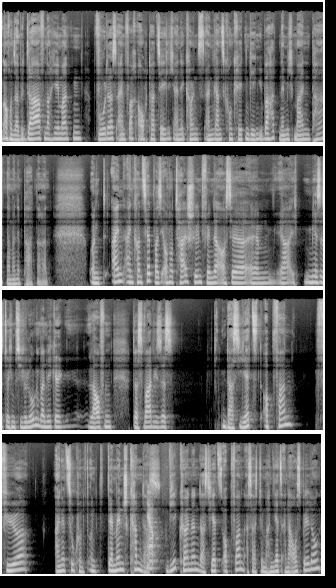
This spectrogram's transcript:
auch unser Bedarf nach jemanden, wo das einfach auch tatsächlich eine, einen ganz konkreten Gegenüber hat, nämlich meinen Partner, meine Partnerin. Und ein, ein Konzept, was ich auch total schön finde, aus der, ähm, ja, ich, mir ist es durch einen Psychologen über den Weg gelaufen, das war dieses, das Jetzt opfern für eine Zukunft. Und der Mensch kann das. Ja. Wir können das jetzt opfern. Das heißt, wir machen jetzt eine Ausbildung,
